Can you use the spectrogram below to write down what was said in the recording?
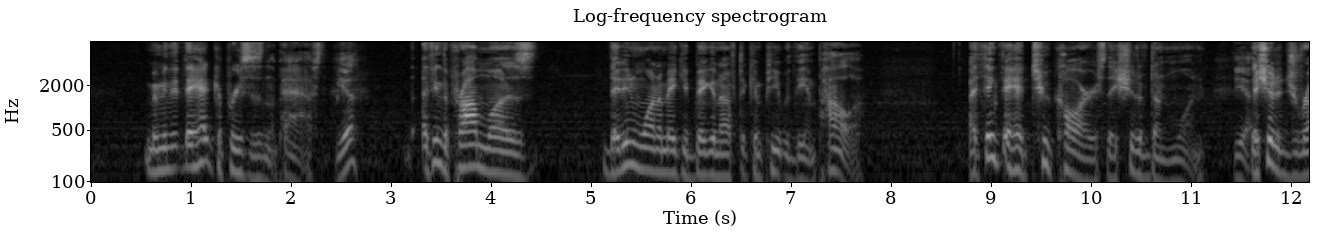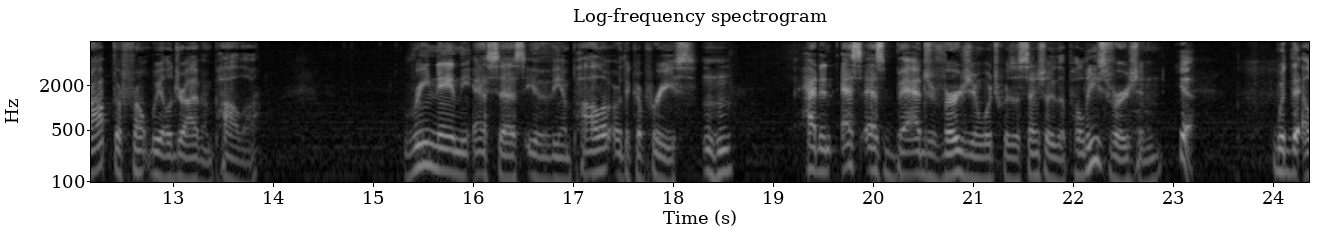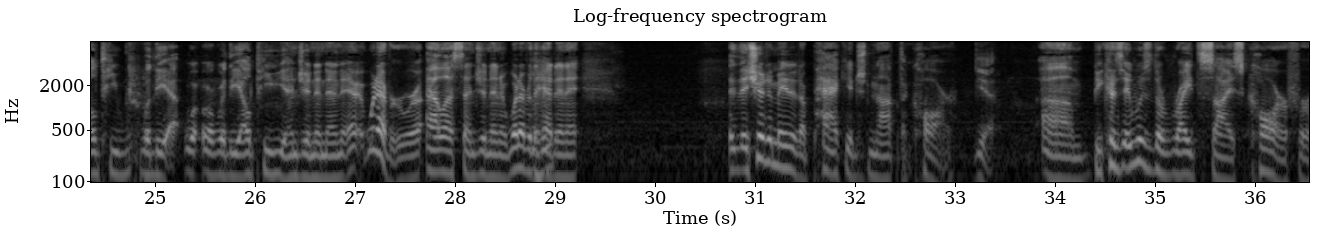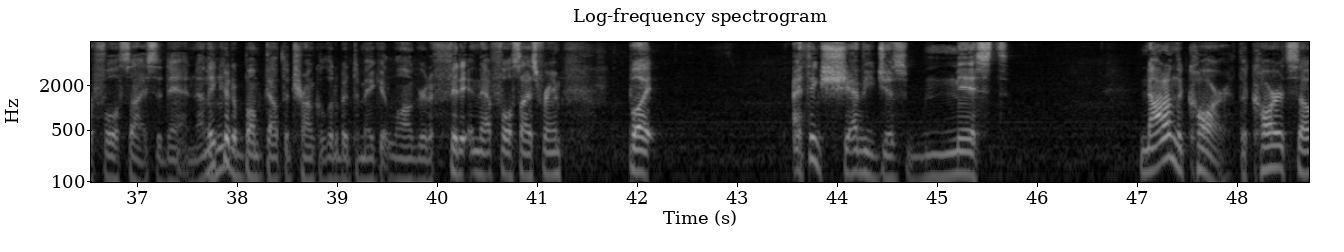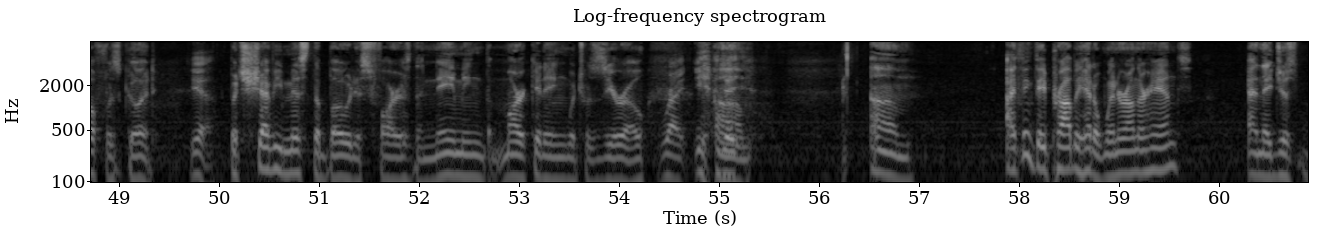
I mean, they- they had Caprices in the past. Yeah. I think the problem was they didn't want to make it big enough to compete with the Impala. I think they had two cars. They should have done one. Yeah. They should have dropped the front wheel drive Impala, renamed the SS either the Impala or the Caprice. Mm-hmm. Had an SS badge version, which was essentially the police version Yeah. with the LT with the or with the LT engine and then whatever or LS engine in it, whatever they had mm-hmm. in it. They should have made it a package, not the car Yeah. Um, because it was the right size car for a full size sedan. Now they mm-hmm. could have bumped out the trunk a little bit to make it longer to fit it in that full size frame, but I think Chevy just missed. Not on the car. The car itself was good, Yeah. but Chevy missed the boat as far as the naming, the marketing, which was zero. Right. Yeah. Um, I think they probably had a winner on their hands, and they just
